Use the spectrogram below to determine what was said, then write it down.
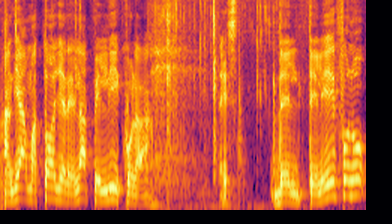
Andiamo a togliere la pellicola del telefono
